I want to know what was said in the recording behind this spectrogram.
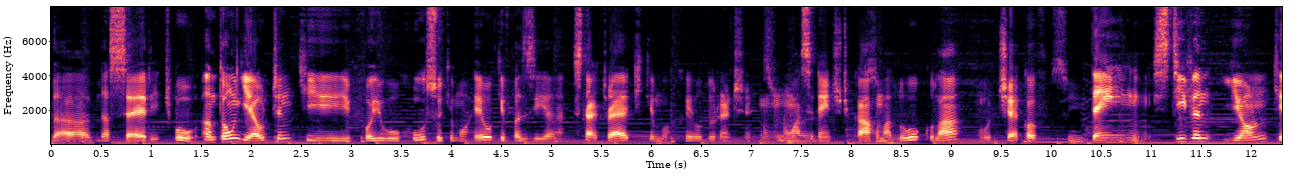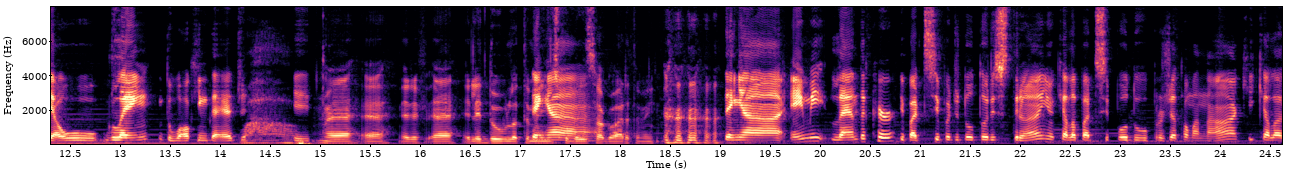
da, da série. Tipo, Anton Yelchin, que foi o russo que morreu, que fazia Star Trek, que morreu durante um, num é. acidente de carro Sim. maluco lá, o Chekhov. Sim. Tem Steven Yeun, que é o Glenn do Walking Dead. Uau! E É, é, ele, é, ele dubla também, a- descobri isso agora também. Tem a Amy Landecker, que participa de Doutor Estranho, que ela participou do Projeto Almanac, que ela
